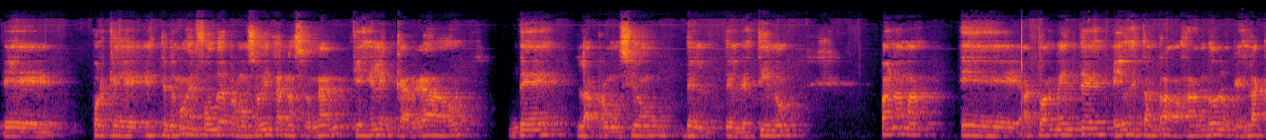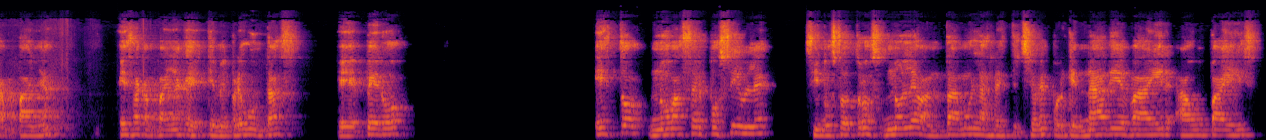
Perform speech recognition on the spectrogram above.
eh, porque tenemos el Fondo de Promoción Internacional, que es el encargado de la promoción del, destino Panamá. Eh, actualmente ellos están trabajando lo que es la campaña, esa campaña que, me preguntas, eh, pero esto no va a ser posible si nosotros no levantamos las restricciones porque nadie va a ir a un país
